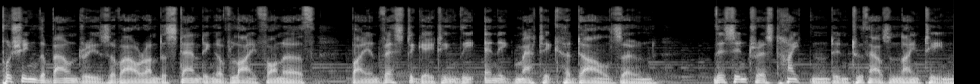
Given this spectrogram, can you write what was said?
pushing the boundaries of our understanding of life on Earth by investigating the enigmatic Hadal Zone, this interest heightened in 2019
